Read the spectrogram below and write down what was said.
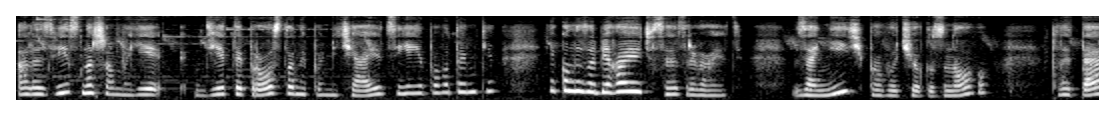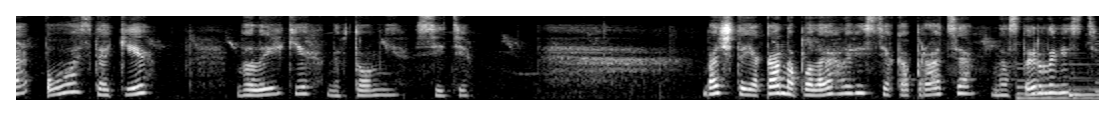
але звісно, що мої діти просто не помічають цієї павутинки, і коли забігають, все зривають. За ніч павучок знову плете ось такі великі невтомні сіті. Бачите, яка наполегливість, яка праця, настирливість.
